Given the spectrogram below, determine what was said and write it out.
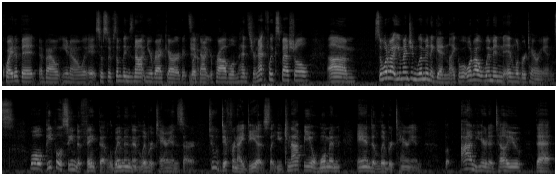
quite a bit about you know it, so, so if something's not in your backyard, it's like not your problem. Hence your Netflix special. Um, so what about you mentioned women again? Like what about women and libertarians? Well, people seem to think that women and libertarians are two different ideas. Like you cannot be a woman and a libertarian. But I'm here to tell you that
